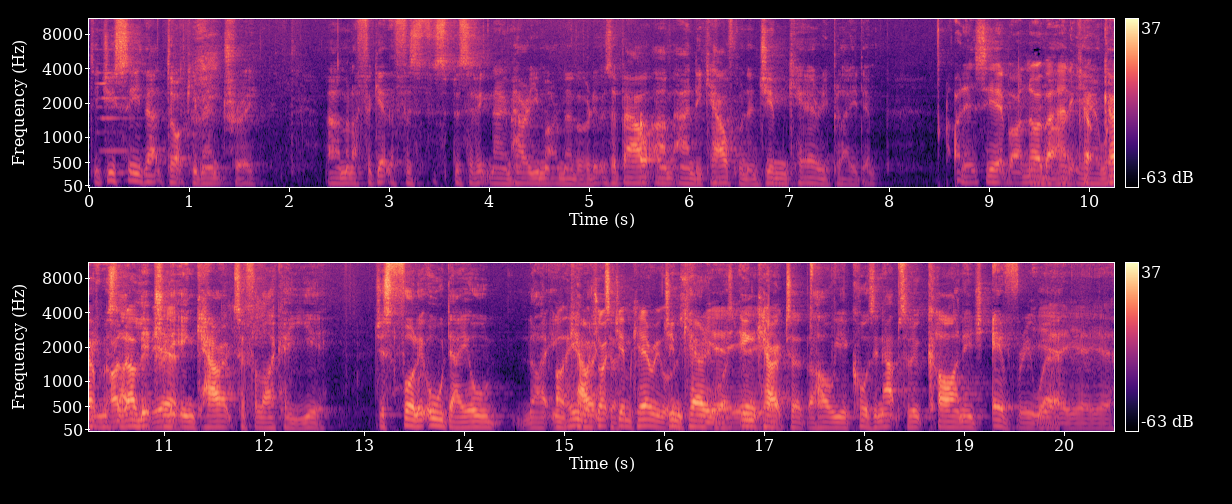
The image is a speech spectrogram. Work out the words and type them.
Did you see that documentary? Um, and I forget the f- specific name, Harry, you might remember, but it was about um, Andy Kaufman and Jim Carrey played him. I didn't see it, but I know about Andy yeah, Ka- where he was like love it, literally yeah. in character for like a year. Just fully, all day, all night in Oh, he was, character. Jim Carrey was. Jim Carrey Yeah, was in character the whole year, causing absolute carnage everywhere. Yeah, yeah, yeah.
